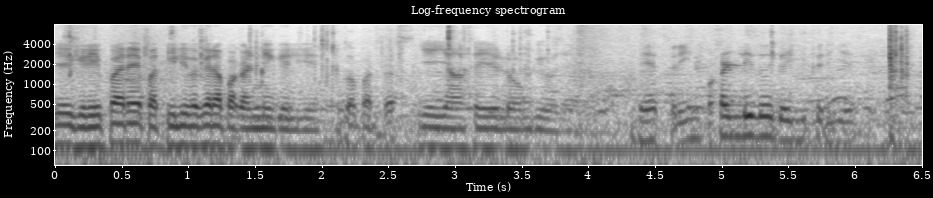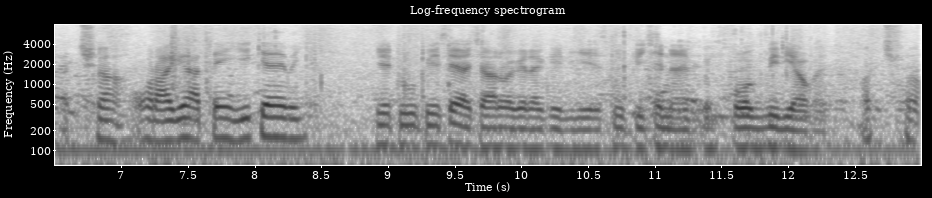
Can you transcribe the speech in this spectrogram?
ये ग्रेपर है पतीली वगैरह पकड़ने के लिए। ज़बरदस्त। ये यहाँ से ये लोग भी हो। जाएगा बेहतरीन पकड़ ली तो गई फिर ये। अच्छा और आगे आते हैं ये क्या है भाई? ये टू पीस है अचार वगैरह के लिए इसमें पीछे नाइफ फोक भी दिया हुआ है। अच्छा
